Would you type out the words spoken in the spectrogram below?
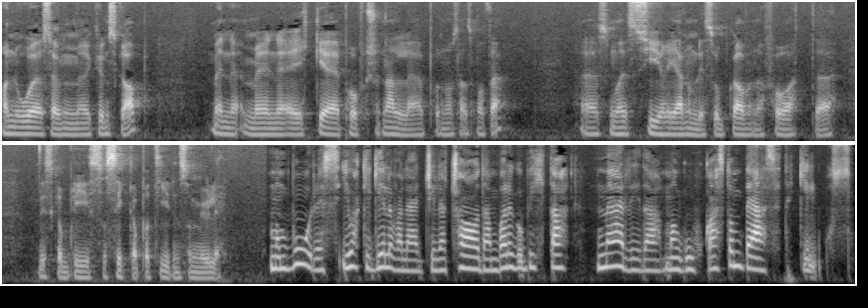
Har noe søvnkunnskap, men, men er ikke profesjonelle på noen slags måte. Som syr gjennom disse oppgavene for at de skal bli så sikre på tiden som mulig. Bargobihta pääset.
